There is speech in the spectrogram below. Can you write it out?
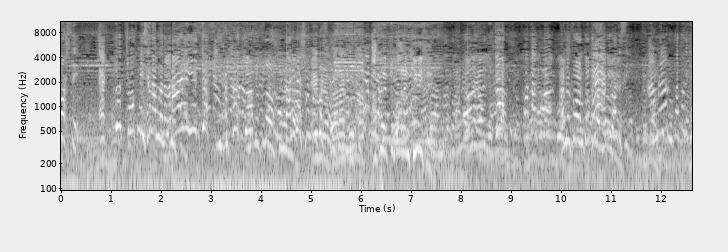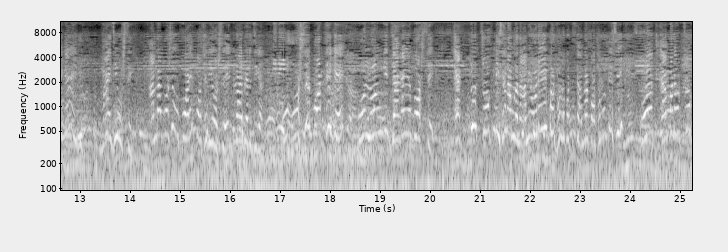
বসছে। একটু চোখ নিচে নামলো না। আরে একটু চোখ দাঁড়িয়ে শুনতে এবারে তারা কি আপনি একটু বলেন কি হয়েছে? চুপ, কথা বল। আমি কোন কথা হ্যাঁ। আমরা রূপাতলি থেকে এই মাইজি উঠছি। আমরা বসে ও পরে পথে দিয়ে উঠছে ড্রাইভারের জিগান ও উঠছে পর থেকে ও লঙ্গির জায়গায় বসছে। একটু চোখ নিচে নামলো না। আমি অনেকবার ফলো করতেছি আমরা কথা বলতেছি। ও মানে ওর চোখ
